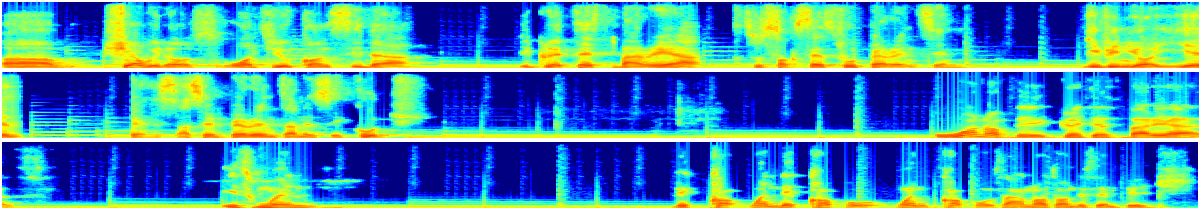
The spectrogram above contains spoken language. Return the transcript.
uh, share with us what you consider the greatest barrier to successful parenting, given your years as a parent and as a coach. one of the greatest barriers is when the when the couple when couples are not on the same page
